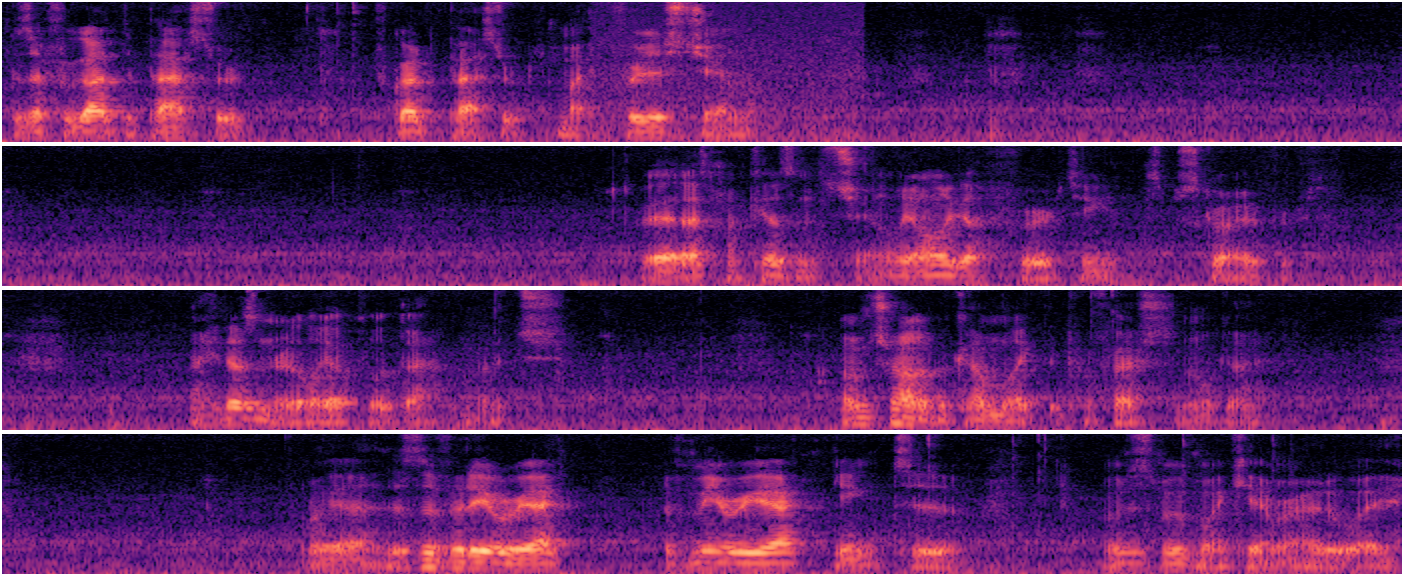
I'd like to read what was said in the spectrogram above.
because I forgot the password. I forgot the password my for this channel. Yeah, that's my cousin's channel. He only got 13 subscribers. He doesn't really upload that much. I'm trying to become like the professional guy. Oh yeah, this is a video react of me reacting to. I'll just move my camera right away.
